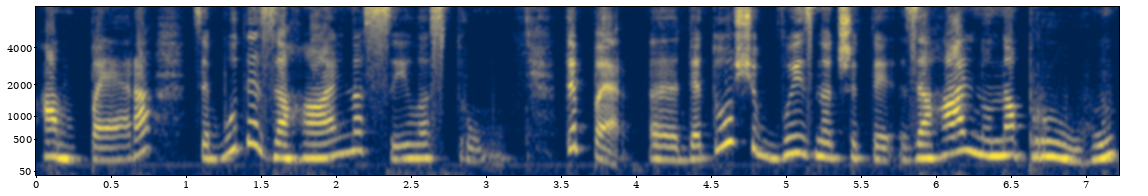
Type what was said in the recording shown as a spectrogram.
ампера. Це буде загальна загальна сила струму. Тепер, е, для того, щоб визначити загальну напругу,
